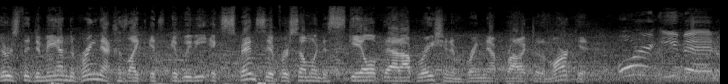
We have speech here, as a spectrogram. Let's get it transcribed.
There's the demand to bring that because like it's, it would be expensive for someone to scale up that operation and bring that product to the market. Or even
